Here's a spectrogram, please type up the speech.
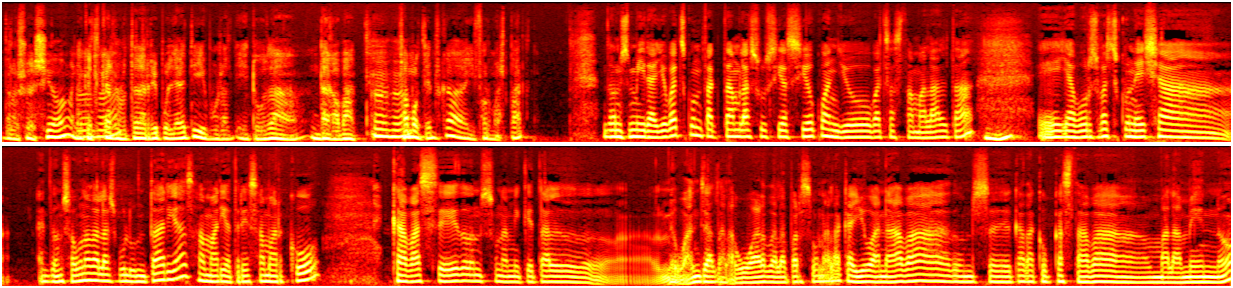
de l'associació, en aquest Mhm. cas l'Horta de Ripollet i, i tu de, de Gavà. Mhm. Fa molt temps que hi formes part? Doncs mira, jo vaig contactar amb l'associació quan jo vaig estar malalta, eh, llavors vaig conèixer doncs, a una de les voluntàries, a Maria Teresa Marcó, que va ser doncs, una miqueta el, el meu àngel de la guarda, la persona a la que jo anava doncs, eh, cada cop que estava malament, no?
